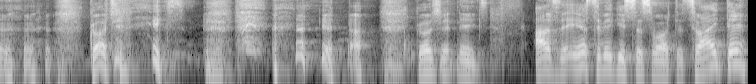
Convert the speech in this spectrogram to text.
Kostet nichts. genau. Kostet nichts. Also der erste Weg ist das Wort. Der zweite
